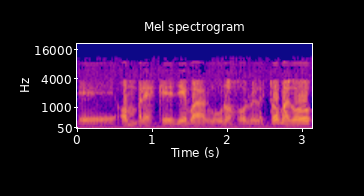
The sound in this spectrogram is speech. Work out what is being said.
eh, hombres que llevan un ojo en el estómago,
